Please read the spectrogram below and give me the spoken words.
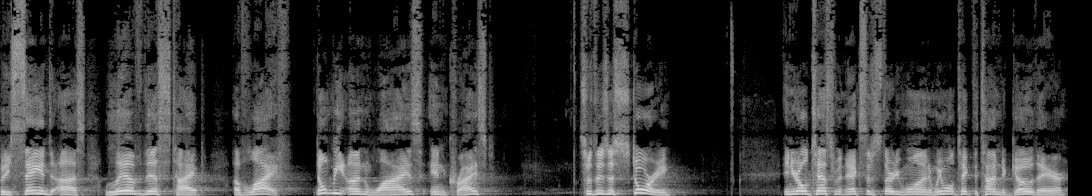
But he's saying to us, live this type of life. Don't be unwise in Christ. So there's a story in your Old Testament, Exodus 31, and we won't take the time to go there.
